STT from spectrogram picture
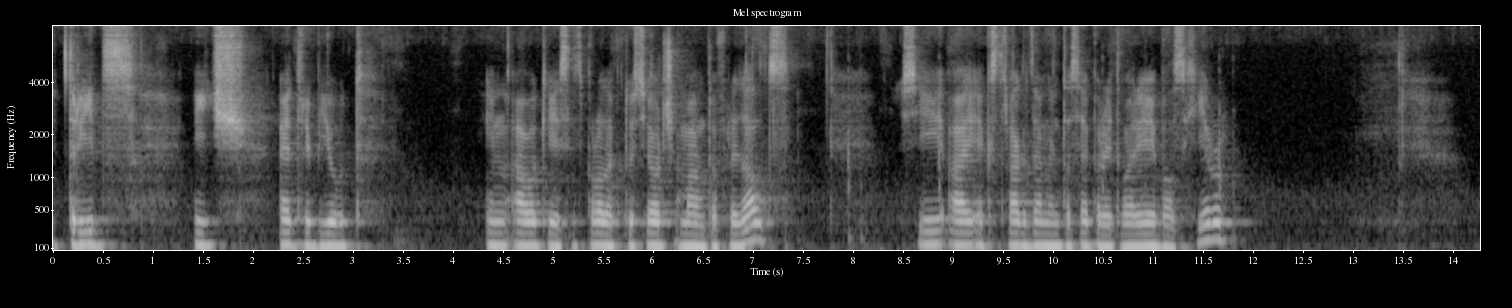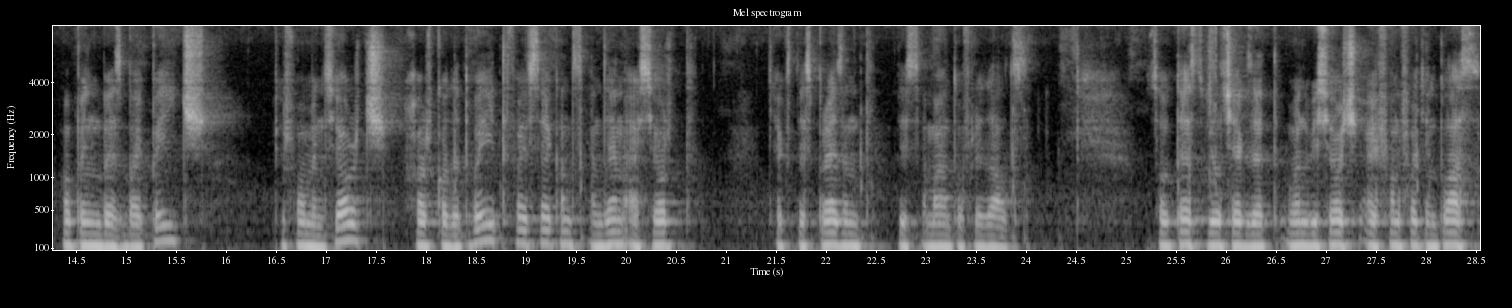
it reads each attribute. In our case, it's product to search amount of results see I extract them into separate variables here. Open Best Buy page. Performance search. Hard-coded wait 5 seconds. And then I assert text is present this amount of results. So test will check that when we search iPhone 14 Plus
